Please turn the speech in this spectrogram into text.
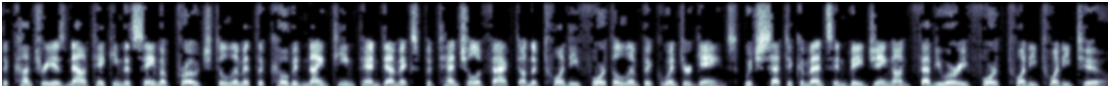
The country is now taking the same approach to limit the COVID-19 pandemic's potential effect on the 24th Olympic Winter Games, which set to commence in Beijing on February 4, 2022.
